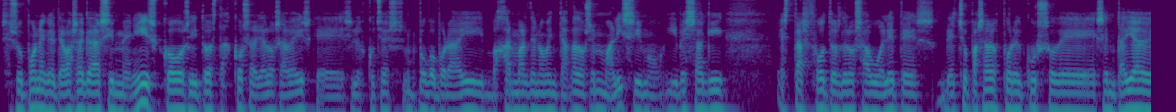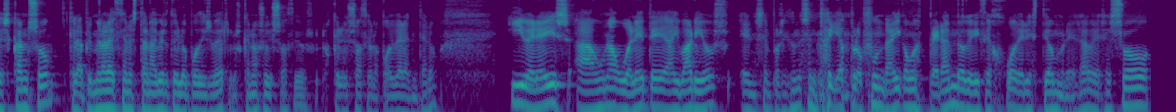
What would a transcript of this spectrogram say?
se supone que te vas a quedar sin meniscos y todas estas cosas, ya lo sabéis, que si lo escucháis un poco por ahí, bajar más de 90 grados es malísimo, y ves aquí estas fotos de los abueletes, de hecho pasaros por el curso de sentadilla de descanso, que la primera lección está en abierto y lo podéis ver, los que no sois socios, los que sois socios lo podéis ver entero, y veréis a un abuelete, hay varios, en posición de sentadilla profunda ahí como esperando que dice, joder, este hombre, ¿sabes? Eso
